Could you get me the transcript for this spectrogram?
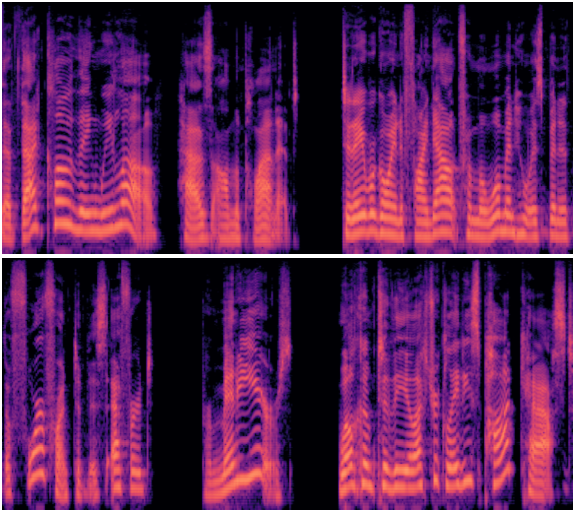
that that clothing we love has on the planet? Today, we're going to find out from a woman who has been at the forefront of this effort for many years Welcome to the Electric Ladies podcast,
